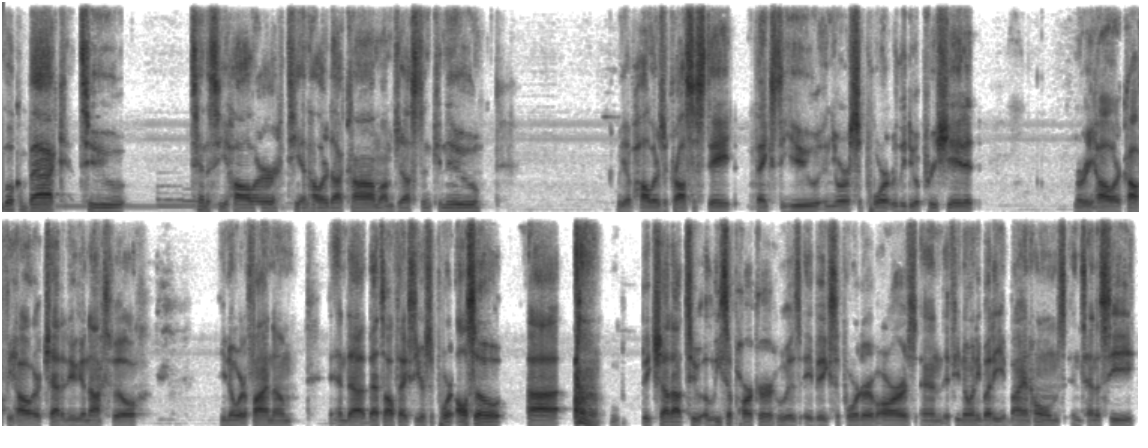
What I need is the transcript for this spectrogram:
Welcome back to Tennessee Holler, tnholler.com. I'm Justin Kanew. We have hollers across the state. Thanks to you and your support. Really do appreciate it. Murray Holler, Coffee Holler, Chattanooga, Knoxville. You know where to find them. And uh, that's all thanks to your support. Also, uh, big shout out to Elisa Parker, who is a big supporter of ours. And if you know anybody buying homes in Tennessee,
